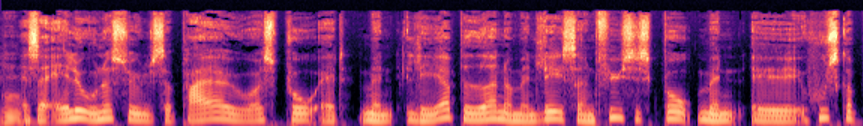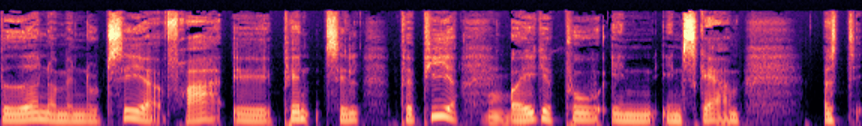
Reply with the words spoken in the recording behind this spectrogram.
Mm. Altså alle undersøgelser peger jo også på, at man lærer bedre, når man læser en fysisk bog, men øh, husker bedre, når man noterer fra øh, pen til papir, mm. og ikke på en, en skærm. Og det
